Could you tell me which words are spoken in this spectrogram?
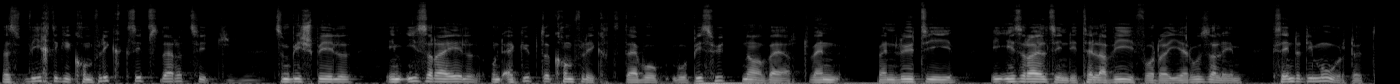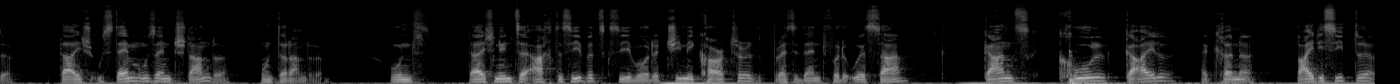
Das war wichtige Konflikt gewesen zu dieser Zeit. Zum Beispiel im Israel- und Ägypten-Konflikt, der wo, wo bis heute noch währt, wenn, wenn Leute in in Israel sind, in Tel Aviv oder Jerusalem, sehen die Mauer dort. Da ist aus dem heraus entstanden, unter anderem. Und da war 1978, gewesen, wo der Jimmy Carter, der Präsident der USA, ganz cool, geil, hat beide Seiten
